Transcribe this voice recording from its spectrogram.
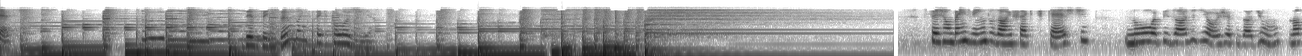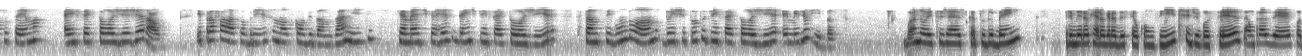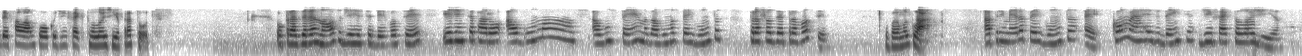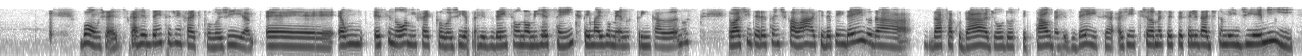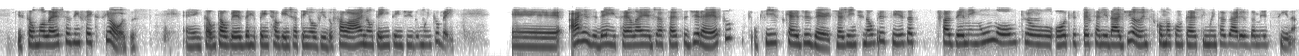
Cast. Desvendando a infectologia. Sejam bem-vindos ao InfectCast. No episódio de hoje, o episódio 1, nosso tema é infectologia geral. E para falar sobre isso, nós convidamos a Anice, que é médica residente de infectologia, está no segundo ano do Instituto de Infectologia Emílio Ribas. Boa noite, Jéssica, tudo bem? Primeiro eu quero agradecer o convite de vocês, é um prazer poder falar um pouco de infectologia para todos. O prazer é nosso de receber você e a gente separou algumas, alguns temas, algumas perguntas para fazer para você. Vamos lá. A primeira pergunta é: como é a residência de infectologia? Bom, Jéssica, a residência de infectologia é, é um, esse nome infectologia para residência é um nome recente, tem mais ou menos 30 anos. Eu acho interessante falar que dependendo da, da faculdade ou do hospital da residência, a gente chama essa especialidade também de MI, que são moléstias infecciosas. É, então, talvez, de repente, alguém já tenha ouvido falar e não tenha entendido muito bem. É, a residência, ela é de acesso direto, o que isso quer dizer? Que a gente não precisa fazer nenhum outro outra especialidade antes, como acontece em muitas áreas da medicina.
